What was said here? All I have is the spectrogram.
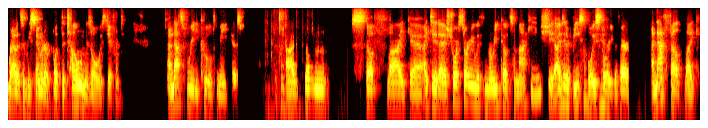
relatively similar, but the tone is always different, and that's really cool to me because I've done stuff like uh, I did a short story with Mariko Tamaki. She I did a Beast boy story with her, and that felt like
